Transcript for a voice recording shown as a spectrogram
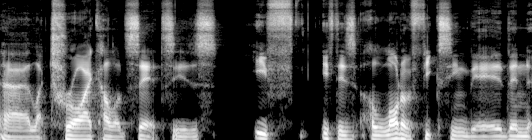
uh, like tri-colored sets is if if there's a lot of fixing there, then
